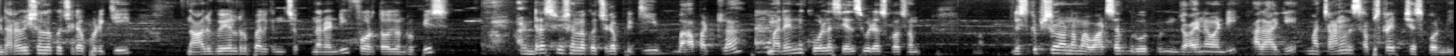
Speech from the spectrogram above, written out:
ధర విషయంలోకి వచ్చేటప్పటికి నాలుగు వేల రూపాయల కింద చెప్తున్నారండి ఫోర్ థౌజండ్ రూపీస్. అడ్రస్ విషయంలోకి వచ్చేటప్పటికి బాపట్ల మరిన్ని కోళ్ళ సేల్స్ వీడియోస్ కోసం డిస్క్రిప్షన్లో ఉన్న మా వాట్సాప్ గ్రూప్ జాయిన్ అవ్వండి అలాగే మా ఛానల్ సబ్స్క్రైబ్ చేసుకోండి.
